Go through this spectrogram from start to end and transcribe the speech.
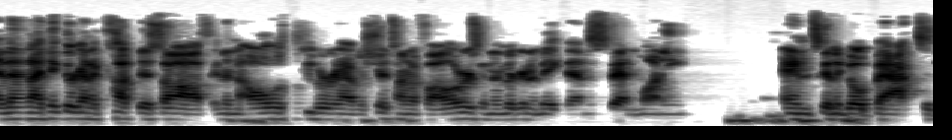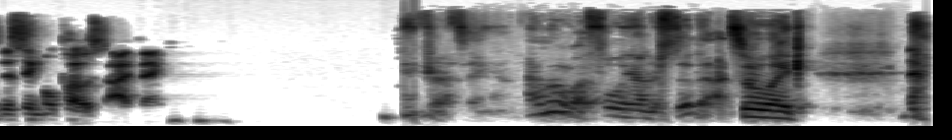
And then I think they're going to cut this off, and then all those people are going to have a shit ton of followers, and then they're going to make them spend money, and it's going to go back to the single post. I Interesting. I don't know if I fully understood that. So like, yeah,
